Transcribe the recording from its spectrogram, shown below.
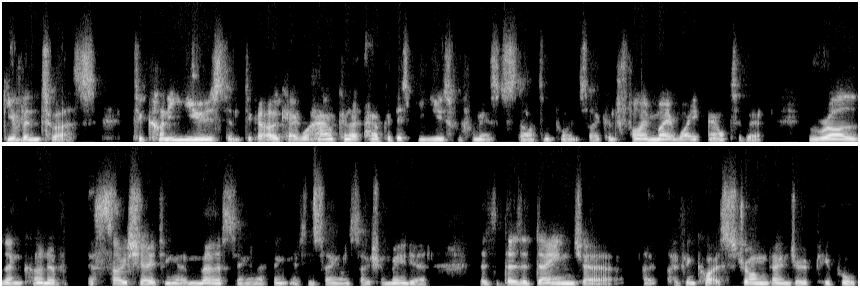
given to us to kind of use them to go okay well how can I, how could this be useful for me as a starting point so i can find my way out of it? Rather than kind of associating and immersing and i think as you say on social media there's, there's a danger i think quite a strong danger of people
